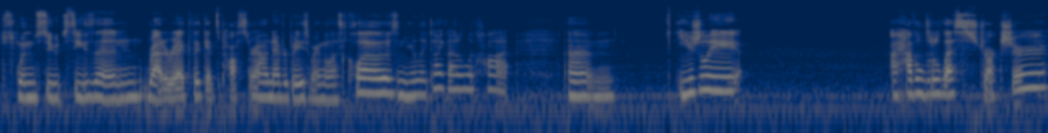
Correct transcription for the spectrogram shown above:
swimsuit season rhetoric that gets passed around. Everybody's wearing less clothes, and you're like, I gotta look hot. Um, usually, I have a little less structure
